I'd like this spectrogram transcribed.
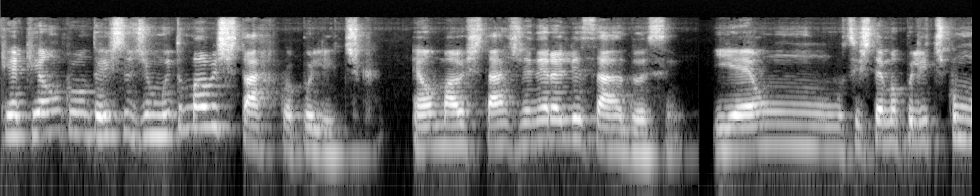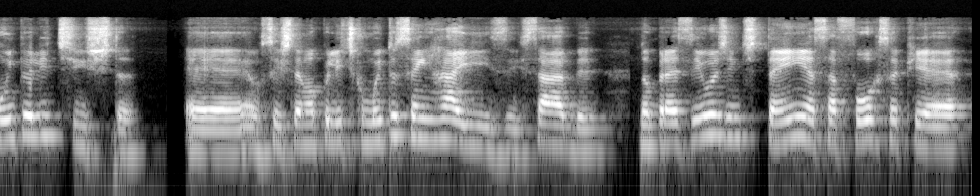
Que aqui é um contexto de muito mal-estar com a política. É um mal-estar generalizado, assim. E é um sistema político muito elitista. É um sistema político muito sem raízes, sabe? No Brasil, a gente tem essa força que é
